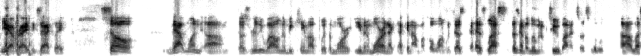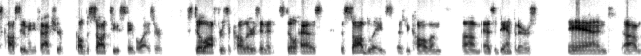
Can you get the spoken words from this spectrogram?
yeah, right, exactly. So that one um, does really well, and then we came up with a more even a more economical one, which does it has less doesn't have aluminum tube on it, so it's a little uh, less costly to manufacture, called the Sawtooth stabilizer still offers the colors and it, still has the saw blades, as we call them, um, as the dampeners, and um,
